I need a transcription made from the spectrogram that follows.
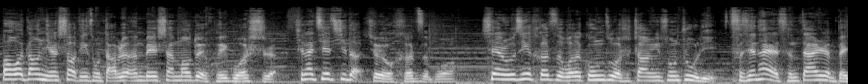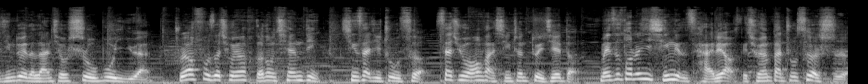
包括当年邵婷从 WNBA 山猫队回国时，前来接机的就有何子波。现如今，何子博的工作是张云松助理。此前，他也曾担任北京队的篮球事务部一员，主要负责球员合同签订、新赛季注册、赛区往返行程对接等。每次拖着一行李的材料给球员办注册时，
